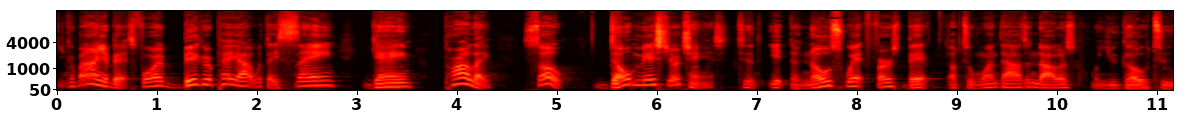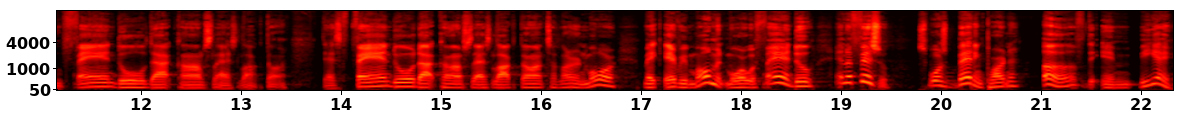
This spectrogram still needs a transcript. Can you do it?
you combine your bets for a bigger payout with a same game parlay. So don't miss your chance to get the no sweat first bet up to $1,000 when you go to fanduel.com slash locked on. That's fanduel.com slash locked on to learn more. Make every moment more with Fanduel, an official sports betting partner of the NBA.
